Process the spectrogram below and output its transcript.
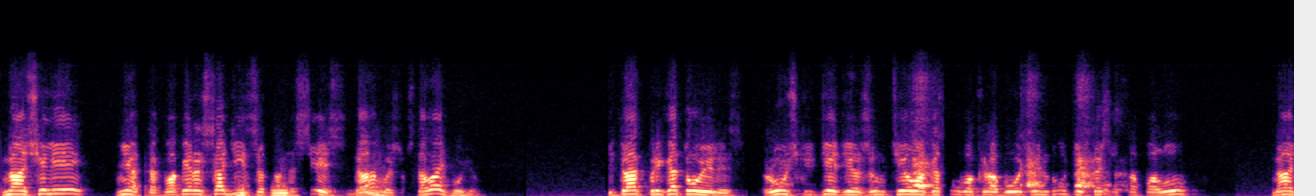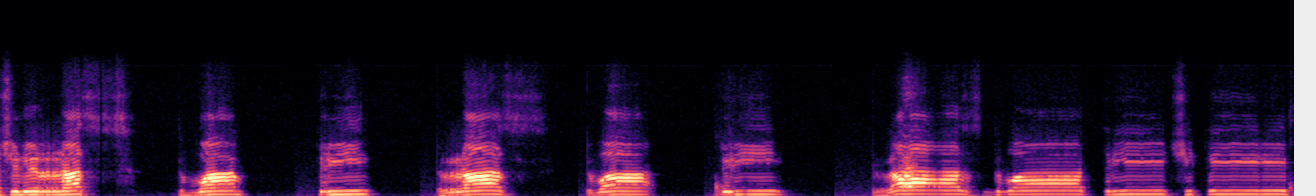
Начали. Нет, так, во-первых, садиться надо, сесть, да? Мы же вставать будем. Итак, приготовились. Ручки где держим? Тело готово к работе. Ноги стоят на полу. Начали. Раз, два, три. Раз, два, три. Раз, два, три, четыре,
